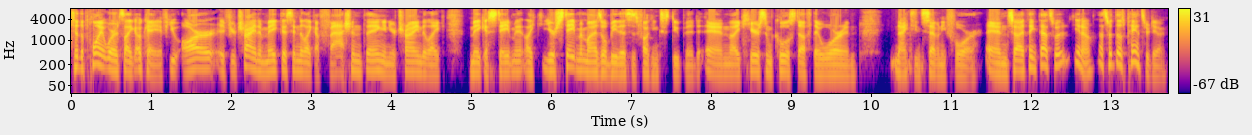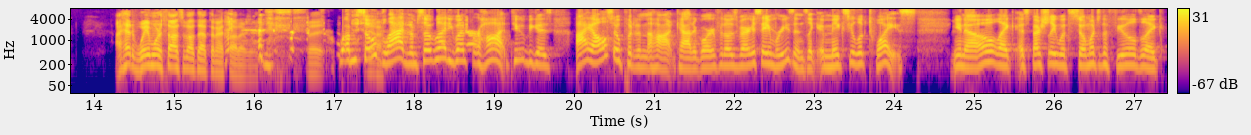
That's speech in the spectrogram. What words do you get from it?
to the point where it's like okay if you are if you're trying to make this into like a fashion thing and you're trying to like make a statement like your statement might as well be this is fucking stupid and like here's some cool stuff they wore in 1974 and so i think that's what you know that's what those pants are doing i had way more thoughts about that than i thought i would but Well, I'm so Yeah. glad, and I'm so glad you went for hot too, because I also put it in the hot category for those very same reasons. Like it makes you look twice, you know, like especially with so much of the field like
